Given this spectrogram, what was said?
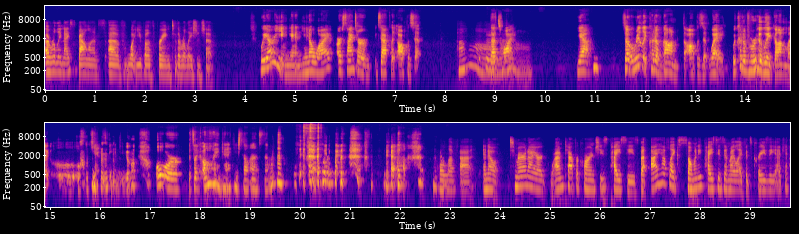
a really nice balance of what you both bring to the relationship. we are yin yang. You know why? Our signs are exactly opposite. Oh, That's why. Yeah. So it really could have gone the opposite way. We could have really gone like, oh, can't stand you. Or it's like, oh my God, you're so awesome. yeah. I love that. I know Tamara and I are, I'm Capricorn, she's Pisces, but I have like so many Pisces in my life. It's crazy. I can't,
